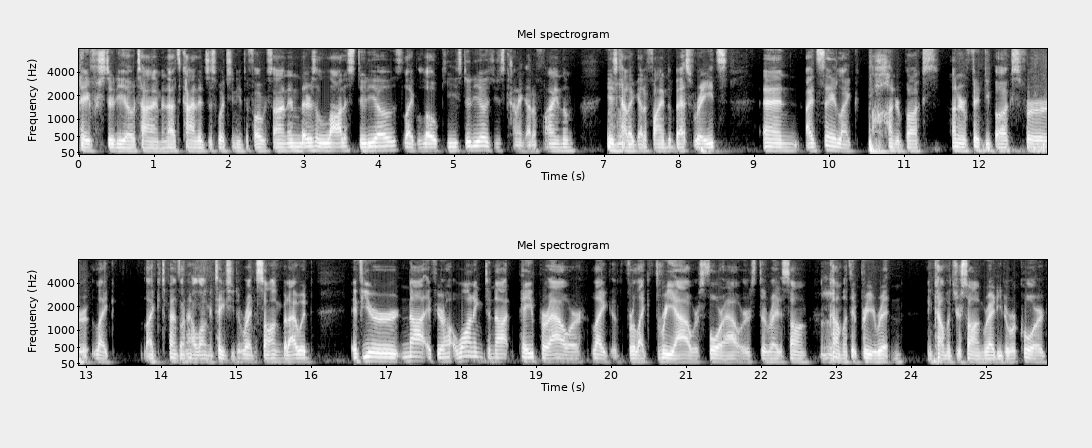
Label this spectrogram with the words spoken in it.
pay for studio time, and that's kind of just what you need to focus on. And there's a lot of studios, like low key studios. You just kind of got to find them. You just kind of mm-hmm. got to find the best rates. And I'd say like a hundred bucks, hundred fifty bucks for like like it depends on how long it takes you to write a song. But I would, if you're not if you're wanting to not pay per hour, like for like three hours, four hours to write a song, mm-hmm. come with it pre-written and come with your song ready to record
